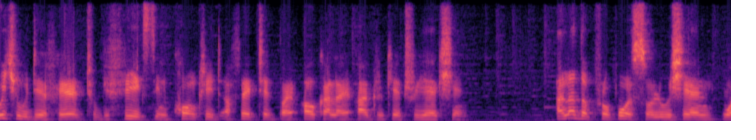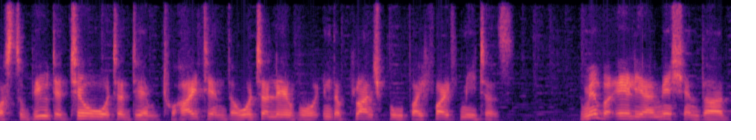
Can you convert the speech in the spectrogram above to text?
which would have had to be fixed in concrete affected by alkali aggregate reaction. Another proposed solution was to build a tailwater dam to heighten the water level in the plunge pool by 5 meters. Remember earlier I mentioned that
